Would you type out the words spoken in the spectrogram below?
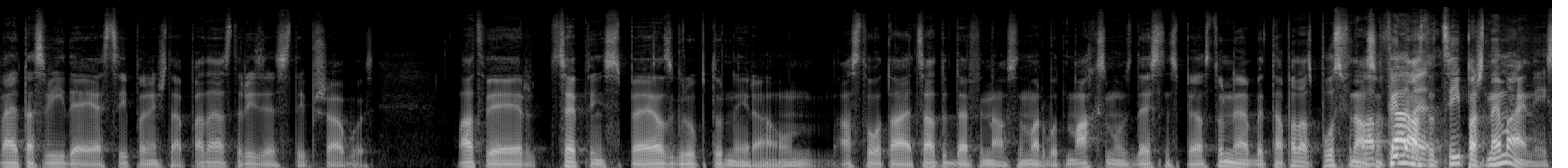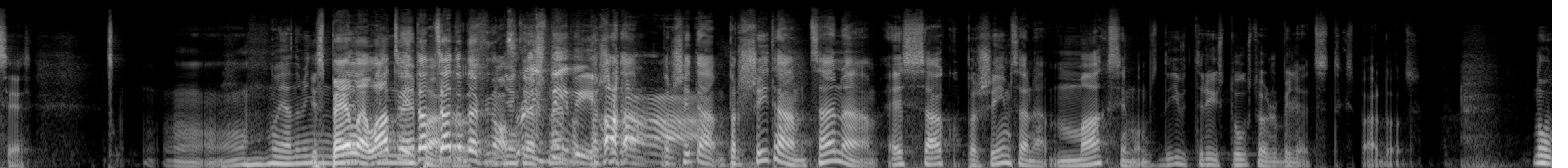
vai tas vidējais cipariņš tāpatās tur izies stipri šaubos. Latvijai ir septiņas spēles grupu turnīrā, un astotā ir ceturtdaļfināls, un varbūt maksimums desmit spēles turnīrā, bet tāpat tās pusfināls un Labi, kā fināls tad cipars nemainīsies. Nu, jā, nu, Ja spēlē Latvija, tad Viņi vienkārši trīs divi. Par šitām, par, šitām, par šitām cenām, es saku, par šīm cenām maksimums 2-3 tūkstoši biļetes tiks pārdotas. Nu,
